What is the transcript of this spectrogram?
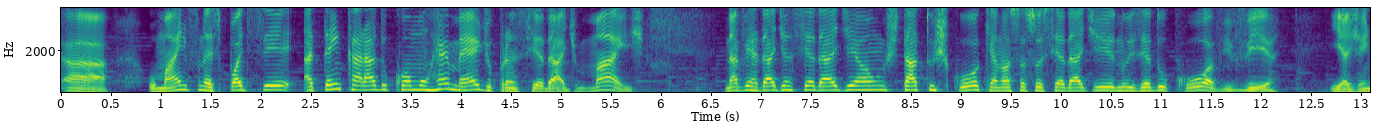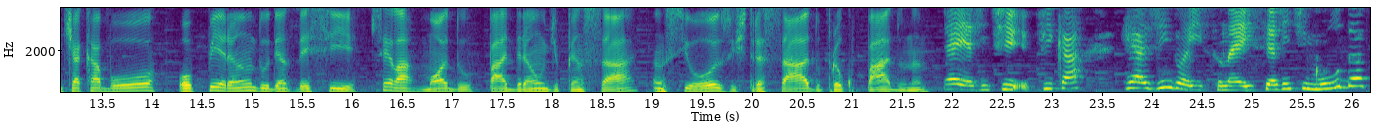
a, o mindfulness pode ser até encarado como um remédio para ansiedade, mas na verdade a ansiedade é um status quo que a nossa sociedade nos educou a viver e a gente acabou operando dentro desse, sei lá, modo padrão de pensar, ansioso, estressado, preocupado, né? É, e a gente fica reagindo a isso, né? E se a gente muda,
